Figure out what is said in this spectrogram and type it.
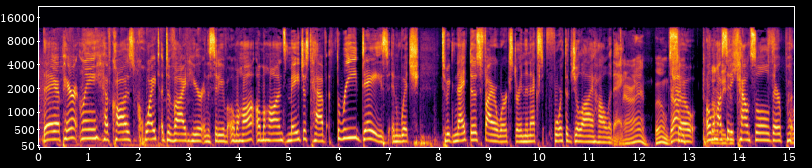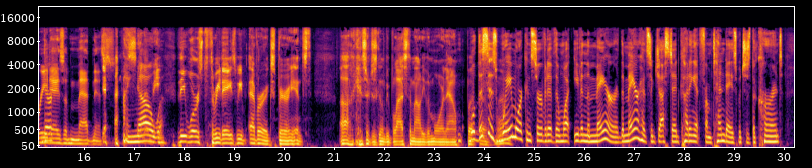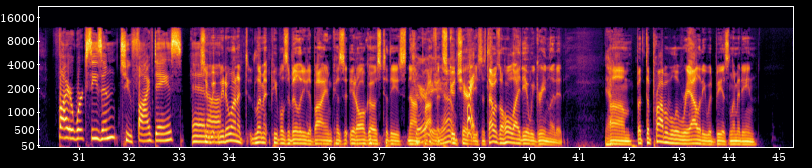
They apparently have caused quite a divide here in the city of Omaha. Omahans may just have three days in which to ignite those fireworks during the next 4th of July holiday. All right, boom, done. So, Omaha it'll City just Council, they're, Three they're days of madness. I It's know. gonna be the worst three days we've ever experienced. Uh, I guess they're just going to be blasting them out even more now. But, well, this uh, is well, way more conservative than what even the mayor, the mayor had suggested cutting it from 10 days, which is the current fireworks season, to five days. And See, uh, we, we don't want to limit people's ability to buy them because it, it all goes to these nonprofits, yeah. good charities. That was the whole idea we greenlit it. Yeah. Um, but the probable reality would be is limiting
